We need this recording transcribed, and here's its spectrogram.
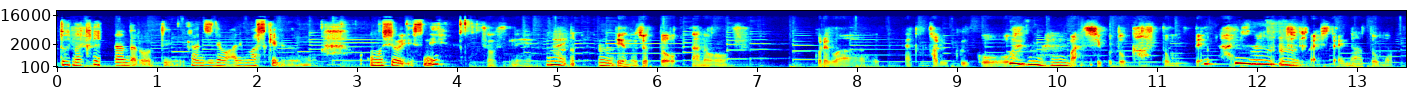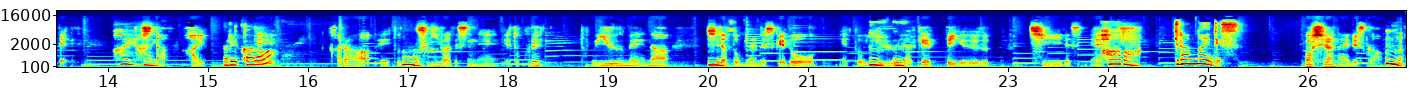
どんな感じなんだろうっていう感じではありますけれども面白いですね。そうですね。うんはい。うんっていうのをちょっと、あの、これは、なんか軽くこう、うんうんうんまあ仕事かと思って、はい、うんうんうん紹介したいなと思ってはいはいました。はい。それから、でから、えっ、と、うん次はですね、えっ、と、これ、多分有名な詩だと思うんですけど、えっ、と、んうん。夕焼けっていう詩ですね。はあ知らないです。もう知らないですか、うんうん。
